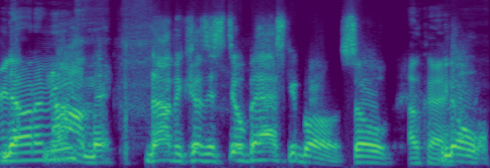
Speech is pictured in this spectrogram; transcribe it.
You know what I mean? Nah, man. Nah, because it's still basketball. So Okay. you know,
